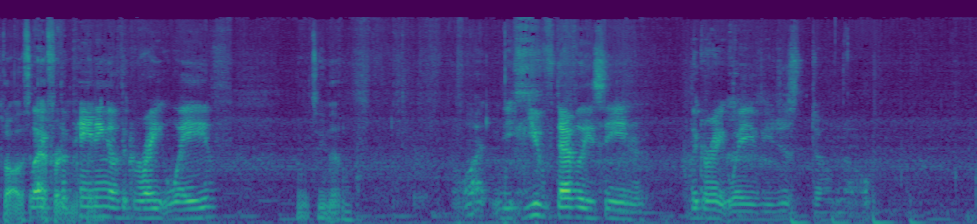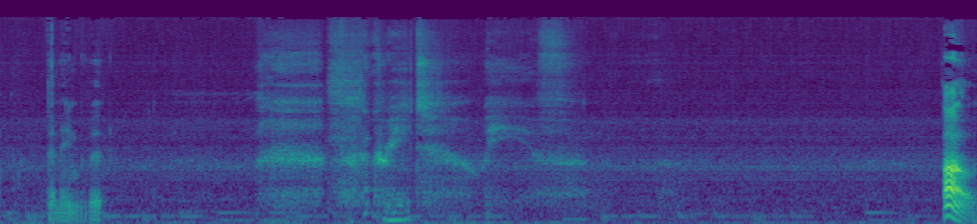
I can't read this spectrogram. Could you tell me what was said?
Put all this Like effort the into painting of the Great Wave. I haven't seen that. one. What? You've definitely seen the Great Wave. You just don't know. The name of it. Great Oh,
